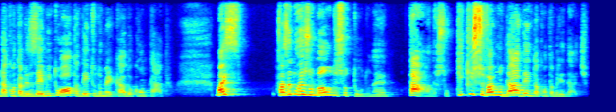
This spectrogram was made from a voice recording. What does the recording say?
da Contabilizei muito alta dentro do mercado contábil. Mas, fazendo um resumão disso tudo, né? Tá, Anderson, o que, que isso vai mudar dentro da contabilidade?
